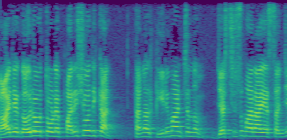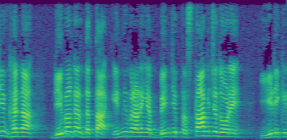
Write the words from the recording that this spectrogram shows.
കാര്യഗൗരവത്തോടെ പരിശോധിക്കാൻ തങ്ങൾ തീരുമാനിച്ചെന്നും ജസ്റ്റിസുമാരായ സഞ്ജീവ് ഖന്ന ദിവാകർ ദത്ത എന്നിവരടങ്ങിയ ബെഞ്ച് പ്രസ്താവിച്ചതോടെ ഇ ഡിക്ക്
